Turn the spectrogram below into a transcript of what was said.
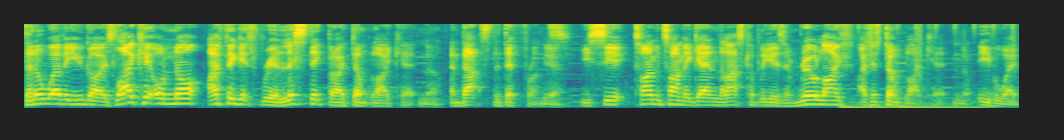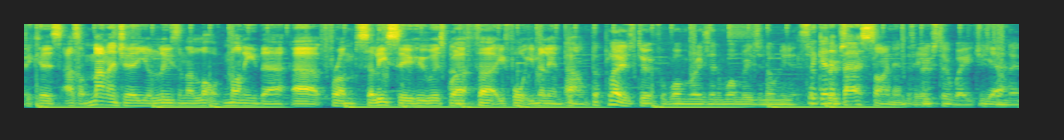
Don't know whether you guys like it or not. I think it's realistic, but I don't like it. No. And that's the difference. Yeah. You see it time and time again the last couple of years in real life. I just don't like it. No. Either way, because as a manager, you're losing a lot of money there uh, from Salisu, who was worth 30, 40 million pounds. The players do it for one reason and one reason only. It's They get a better sign-in fee. Boost their wages, Yeah,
